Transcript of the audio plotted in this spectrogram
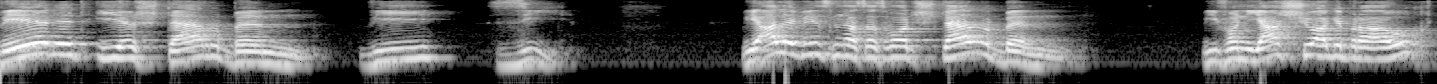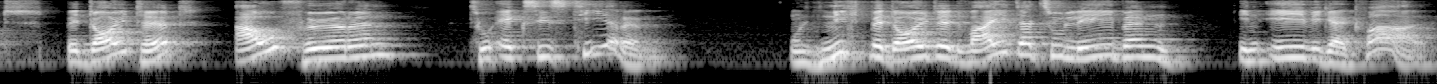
werdet ihr sterben wie sie. Wir alle wissen, dass das Wort sterben wie von Joshua gebraucht, bedeutet aufhören zu existieren und nicht bedeutet weiter zu leben in ewiger Qual.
